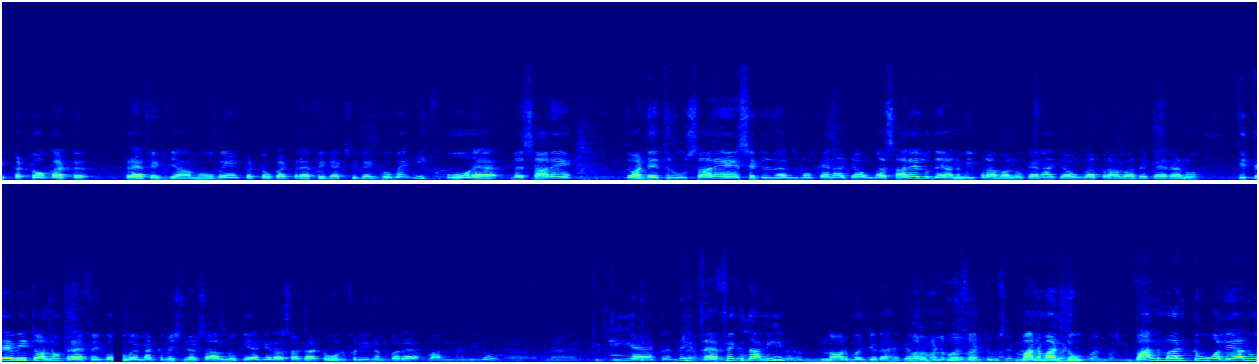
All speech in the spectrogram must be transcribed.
ਕਿ ਘੱਟੋ ਘੱਟ ਟ੍ਰੈਫਿਕ ਜਾਮ ਹੋਵੇ ਘੱਟੋ ਘੱਟ ਟ੍ਰੈਫਿਕ ਐਕਸੀਡੈਂਟ ਹੋਵੇ ਇੱਕ ਹੋਰ ਹੈ ਮੈਂ ਸਾਰੇ ਤੁਹਾਡੇ ਥਰੂ ਸਾਰੇ ਸਿਟੀਜ਼ਨਸ ਨੂੰ ਕਹਿਣਾ ਚਾਹੂੰਗਾ ਸਾਰੇ ਲੁਧਿਆਣਵੀ ਭਰਾਵਾਂ ਨੂੰ ਕਹਿਣਾ ਚਾਹੂੰਗਾ ਭਰਾਵਾਂ ਤੇ ਭੈਣਾਂ ਨੂੰ ਕਿਤੇ ਵੀ ਤੁਹਾਨੂੰ ਟ੍ਰੈਫਿਕ ਹੋਵੇ ਮੈਂ ਕਮਿਸ਼ਨਰ ਸਾਹਿਬ ਨੂੰ ਕਿਹਾ ਜਿਹੜਾ ਸਾਡਾ ਟੋਲ ਫ੍ਰੀ ਨੰਬਰ ਹੈ 10 ਕੀ- ਹੈ ਨਹੀਂ ਟ੍ਰੈਫਿਕ ਦਾ ਨਹੀਂ ਨਾਰਮਲ ਜਿਹੜਾ ਹੈਗਾ 112 ਸਰ 112 112 ਵਾਲਿਆਂ ਨੂੰ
